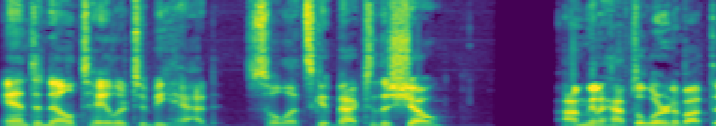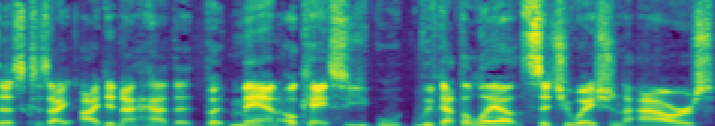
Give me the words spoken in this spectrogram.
and Danelle Taylor to be had. So let's get back to the show. I'm going to have to learn about this because I, I did not have that. But man, okay, so you, we've got the layout, the situation, the hours.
